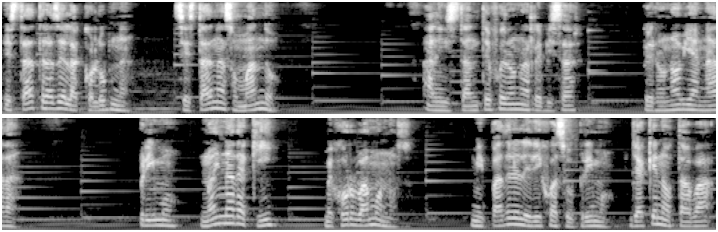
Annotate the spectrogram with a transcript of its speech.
está atrás de la columna. Se están asomando. Al instante fueron a revisar, pero no había nada. Primo, no hay nada aquí. Mejor vámonos. Mi padre le dijo a su primo, ya que notaba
